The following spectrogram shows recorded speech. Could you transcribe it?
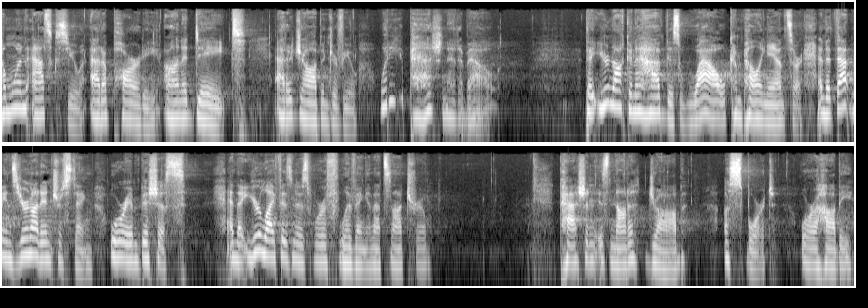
someone asks you at a party, on a date, at a job interview, what are you passionate about? That you're not going to have this wow compelling answer, and that that means you're not interesting or ambitious, and that your life isn't as worth living, and that's not true. Passion is not a job, a sport, or a hobby.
